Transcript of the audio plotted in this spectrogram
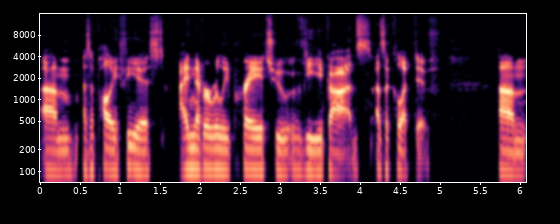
um, as a polytheist, I never really pray to the gods as a collective. Um,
